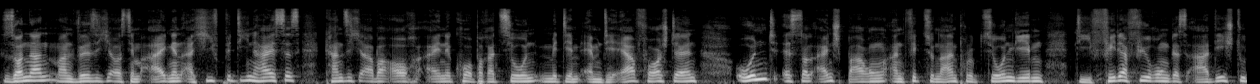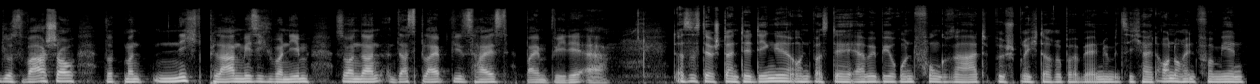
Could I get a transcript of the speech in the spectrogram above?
sondern man will sich aus dem eigenen Archiv bedienen, heißt es, kann sich aber auch eine Kooperation mit dem MDR vorstellen und es soll Einsparungen an fiktionalen Produktionen geben. Die Federführung des AD-Studios Warschau wird man nicht planmäßig übernehmen, sondern das bleibt, wie es heißt, beim WDR. Das ist der Stand der Dinge und was der RBB Rundfunkrat bespricht, darüber werden wir mit Sicherheit auch noch informieren.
